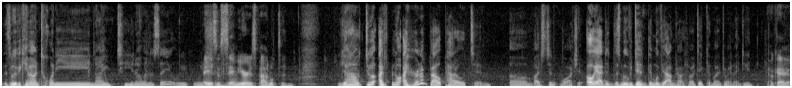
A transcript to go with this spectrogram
this movie came out in 2019. I want to say. Hey, so same year as Paddleton. Yeah, dude. I've no, I heard about Paddleton. Um, I just didn't watch it. Oh yeah, this movie did. The movie that I'm talking about did come out in 2019. Okay.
